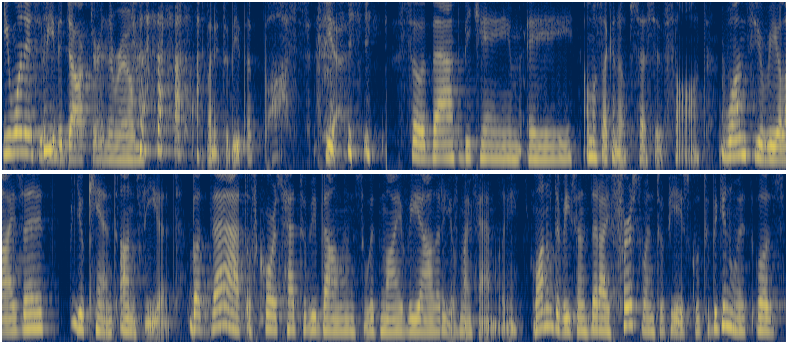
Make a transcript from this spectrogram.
You wanted to be the doctor in the room. I wanted to be the boss. Yes. So that became a almost like an obsessive thought. Once you realize it, you can't unsee it. But that, of course, had to be balanced with my reality of my family. One of the reasons that I first went to PA school to begin with was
